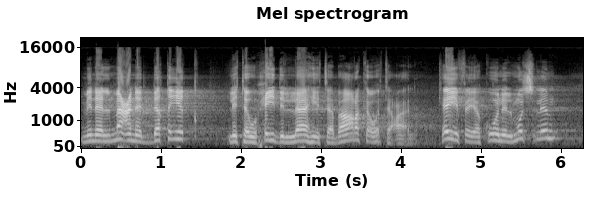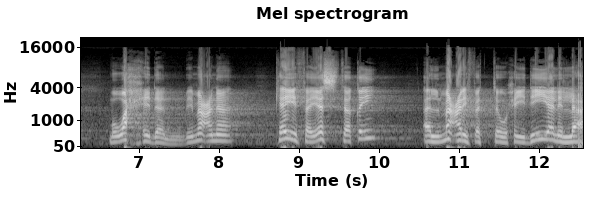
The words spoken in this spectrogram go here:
من المعنى الدقيق لتوحيد الله تبارك وتعالى. كيف يكون المسلم موحدا؟ بمعنى كيف يستقي المعرفة التوحيدية لله؟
